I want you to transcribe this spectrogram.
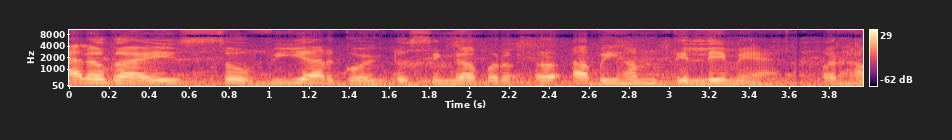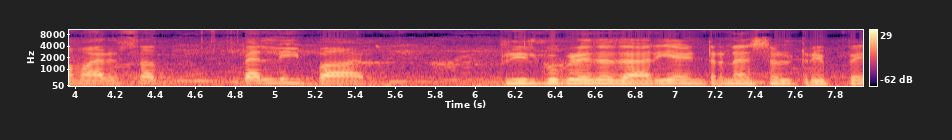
Hello guys so we are going to Singapore और अभी हम दिल्ली में हैं और हमारे साथ पहली बार प्रील कुकड़े जा रही है इंटरनेशनल ट्रिप पे?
